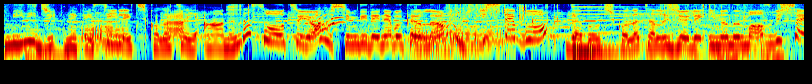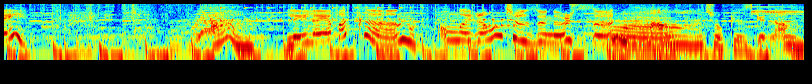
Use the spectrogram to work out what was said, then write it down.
Minicik nefesiyle çikolatayı anında soğutuyor. Şimdi dene bakalım. İşte bu. Double çikolatalı jöle inanılmaz bir şey. Aa, Leyla'ya bakın. Umarım çözünürsün. Aa, çok üzgünüm.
